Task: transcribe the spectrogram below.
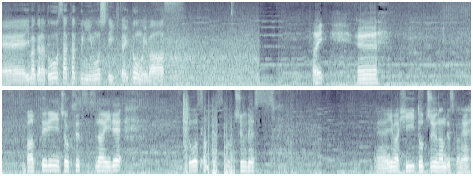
えー、今から動作確認をしていきたいと思います。はい。えー、バッテリーに直接つないで動作テスト中です、えー、今ヒート中なんですかね。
